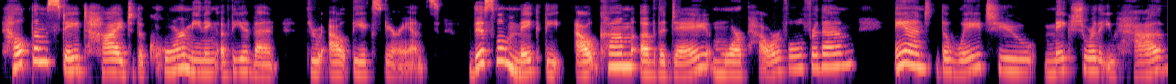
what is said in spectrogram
Help them stay tied to the core meaning of the event throughout the experience. This will make the outcome of the day more powerful for them. And the way to make sure that you have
